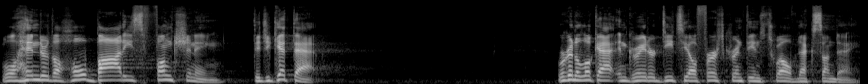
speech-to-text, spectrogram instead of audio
will hinder the whole body's functioning. Did you get that? We're going to look at in greater detail 1 Corinthians 12 next Sunday.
